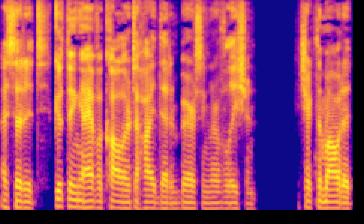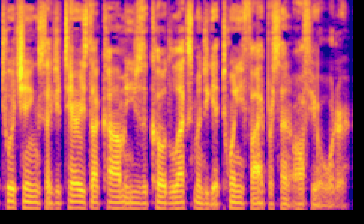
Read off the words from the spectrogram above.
I said it. Good thing I have a collar to hide that embarrassing revelation. Check them out at twitchingsagittarius.com and use the code Lexman to get 25% off your order.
